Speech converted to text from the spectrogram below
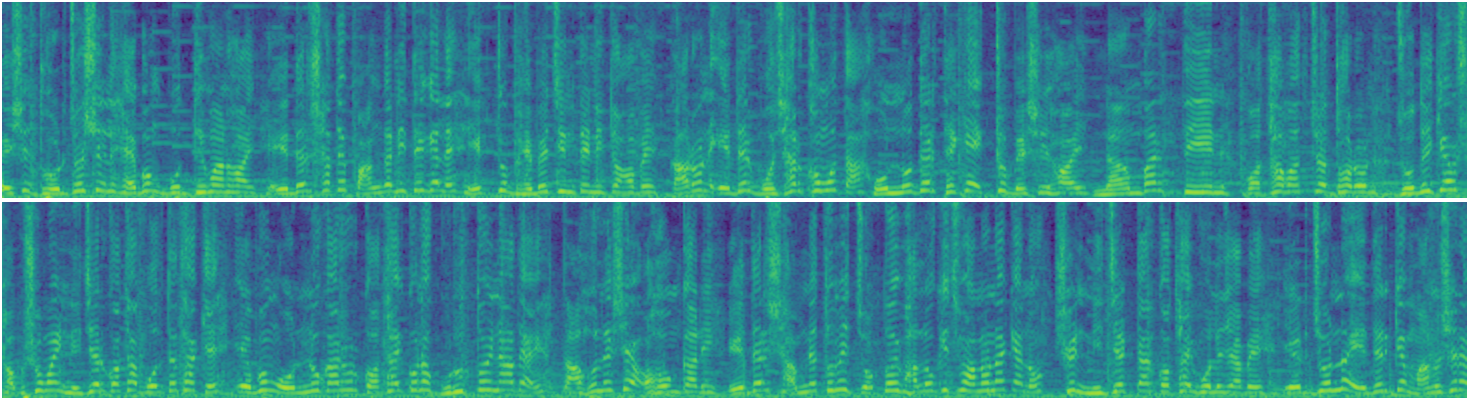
বেশি ধৈর্যশীল এবং বুদ্ধিমান হয়। এদের সাথে পাঙ্গা নিতে গেলে একটু ভেবে চিনতে নিতে হবে, কারণ এদের বোঝার ক্ষমতা অন্যদের থেকে একটু বেশি হয়। নাম্বার তিন, কথাবার্তার ধরন। যদি কেউ সবসময় নিজের কথা বলতে থাকে এবং অন্য কারোর কথায় কোনো গুরুত্বই না দেয়, তাহলে সে অহংকারী। এদের সামনে তুমি যতই ভালো কিছু আনো না কেন, সে নিজেরটার কথাই বলে যাবে। এর জন্য এদেরকে মানুষেরা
